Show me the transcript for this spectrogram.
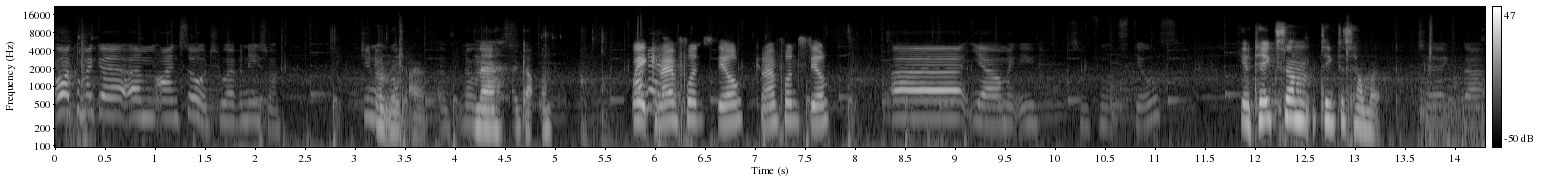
Oh, I can make a um iron sword. Whoever needs one. Do you I need don't one? need iron. Oh, no. Nah, I got one. wait, I can. I have flint steel? Can I have flint steel? Uh, yeah, I'll make you some flint steels. Here, take some. Take this helmet. Take that.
